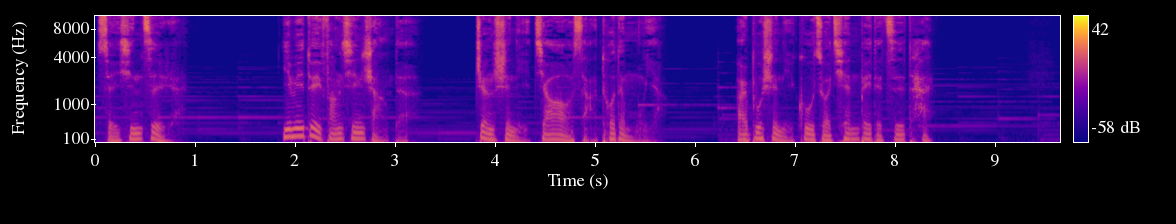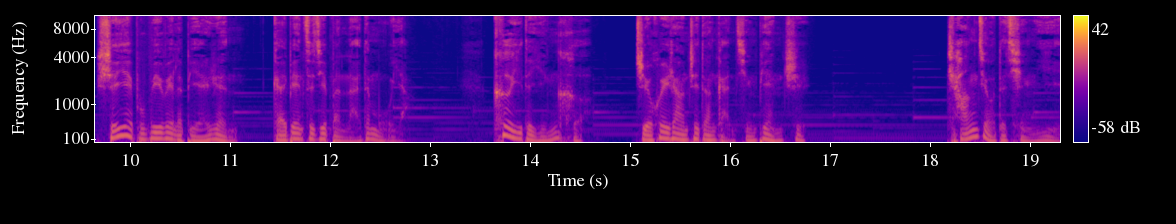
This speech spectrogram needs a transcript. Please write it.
随心自然，因为对方欣赏的，正是你骄傲洒脱的模样，而不是你故作谦卑的姿态。谁也不必为了别人改变自己本来的模样，刻意的迎合，只会让这段感情变质。长久的情谊，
